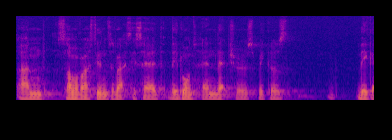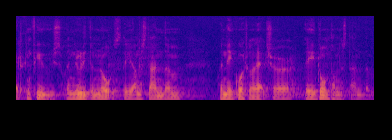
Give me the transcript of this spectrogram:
And some of our students have actually said they don't attend lectures because they get confused. When they read the notes, they understand them, when they go to a lecture, they don't understand them.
